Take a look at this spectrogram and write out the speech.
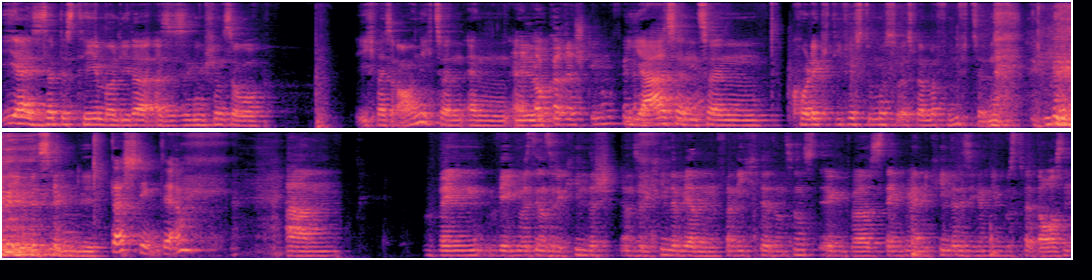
ja, es ist halt das Thema und jeder, also es ist irgendwie schon so, ich weiß auch nicht, so ein, ein, Eine ein lockere Stimmung vielleicht? ja, so ein, so ein kollektives, du musst so, als wären wir 15. Gibt es irgendwie. Das stimmt, ja. Ähm, wenn, wegen, was unsere Kinder, unsere Kinder werden vernichtet und sonst irgendwas, denken wir an die Kinder, die sich an Nimbus 2000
